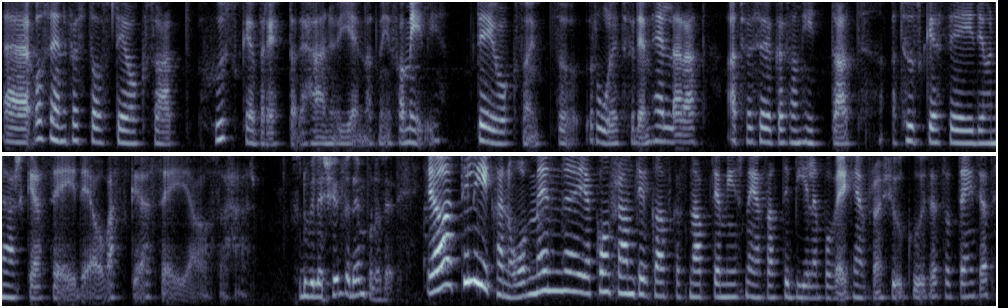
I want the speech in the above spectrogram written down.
Eh, och sen förstås det också att hur ska jag berätta det här nu igen åt min familj? Det är ju också inte så roligt för dem heller att, att försöka som hitta att, att hur ska jag säga det och när ska jag säga det och vad ska jag säga och så här. Så du ville skydda den på något sätt? Ja, tillika nog, men eh, jag kom fram till ganska snabbt, jag minns när jag satt i bilen på väg hem från sjukhuset så tänkte jag att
